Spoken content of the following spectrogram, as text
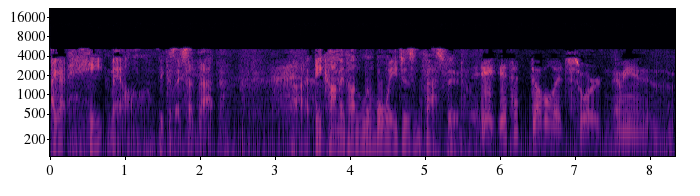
I got hate mail because I said that. Uh, any comment on livable wages and fast food? It, it's a double-edged sword. I mean,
